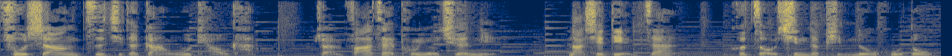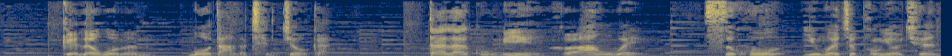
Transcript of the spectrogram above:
附上自己的感悟调侃，转发在朋友圈里，那些点赞和走心的评论互动，给了我们莫大的成就感，带来鼓励和安慰。似乎因为这朋友圈，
